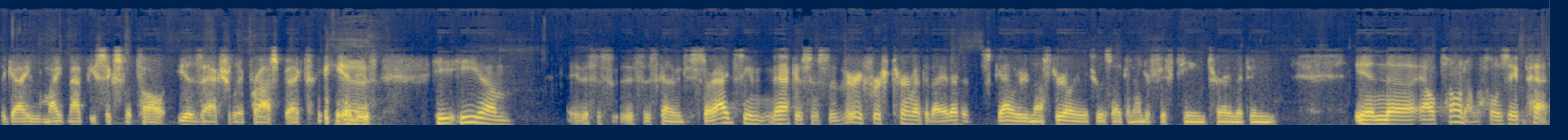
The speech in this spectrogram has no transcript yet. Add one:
the guy who might not be six foot tall is actually a prospect. Yeah. and is, he he um. This is this is kind of interesting story. I'd seen Nakas since the very first tournament that I had ever scouted in Australia, which was like an under 15 tournament in in uh, Altona with Jose Pett.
